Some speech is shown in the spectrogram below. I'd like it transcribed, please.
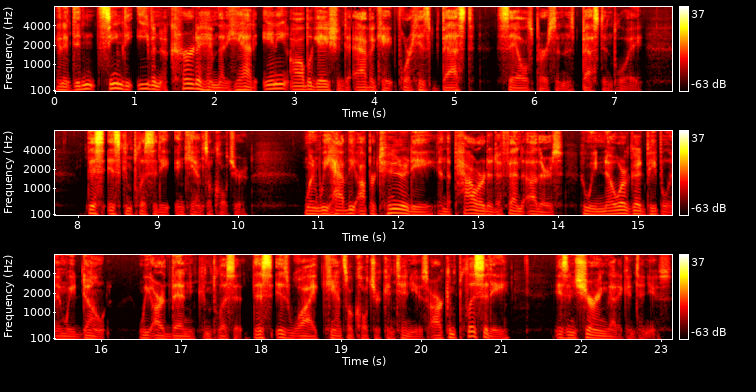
And it didn't seem to even occur to him that he had any obligation to advocate for his best salesperson, his best employee. This is complicity in cancel culture when we have the opportunity and the power to defend others who we know are good people and we don't, we are then complicit. This is why cancel culture continues. Our complicity is ensuring that it continues.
